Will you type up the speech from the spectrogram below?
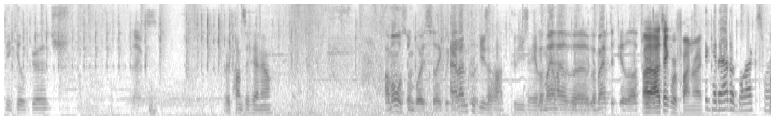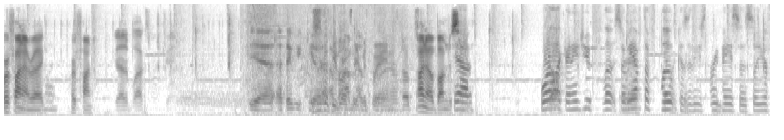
Big heal grudge. Thanks. We've hunted here now. I'm almost doing boys, so like we can. LM could use a hu- could use a We might have. Could use a Uh, we might have to peel off. I. I think we're fine, right? Get out of blacksmith. We're fine I at don't reg. know. We're fine. Get out of blacksmith. Okay. Yeah, I think we can. This is Yeah, gonna be I'm, I'm rotate down for, between uh, Stubbs. I know, but I'm just Yeah. saying. Warlock, I need you float. So we have to float because of these three bases. So you're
